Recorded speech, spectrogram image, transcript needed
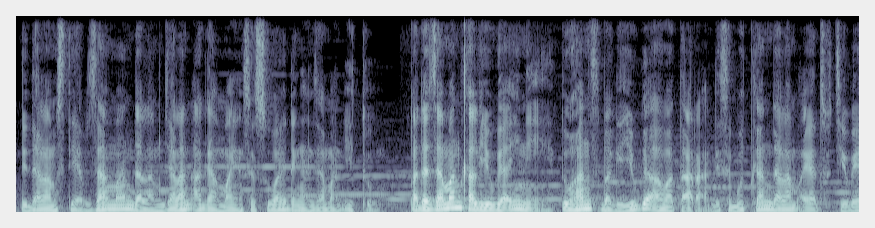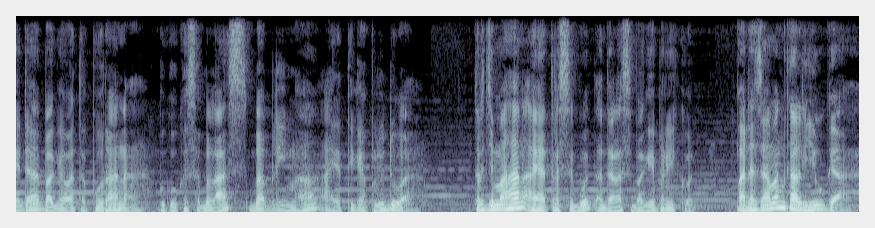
di dalam setiap zaman dalam jalan agama yang sesuai dengan zaman itu. Pada zaman Kali Yuga ini, Tuhan sebagai Yuga Awatara disebutkan dalam ayat suci Weda Bhagavata Purana, buku ke-11, bab 5, ayat 32. Terjemahan ayat tersebut adalah sebagai berikut. Pada zaman Kali Yuga,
